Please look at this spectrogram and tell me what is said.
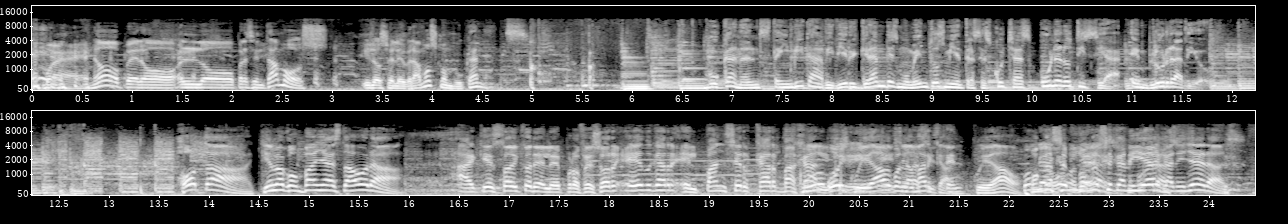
Bueno, pero lo presentamos y lo celebramos con Buchanans. Buchanans te invita a vivir grandes momentos mientras escuchas una noticia en Blue Radio. J, ¿quién lo acompaña a esta hora? Aquí estoy con el eh, profesor Edgar El Panzer Carvajal. Uy, cuidado con la marca. Cuidado. Póngase- Póngase- canilleras. canilleras.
